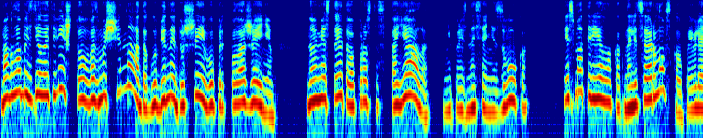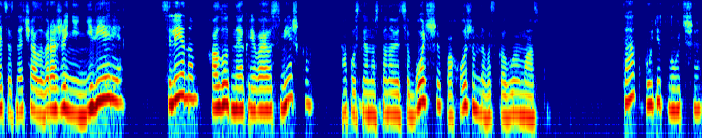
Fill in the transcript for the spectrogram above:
Могла бы сделать вид, что возмущена до глубины души его предположением, но вместо этого просто стояла, не произнося ни звука, и смотрела, как на лице Орловского появляется сначала выражение неверия, следом холодная кривая усмешка, а после оно становится больше похожим на восковую маску. Так будет лучше,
